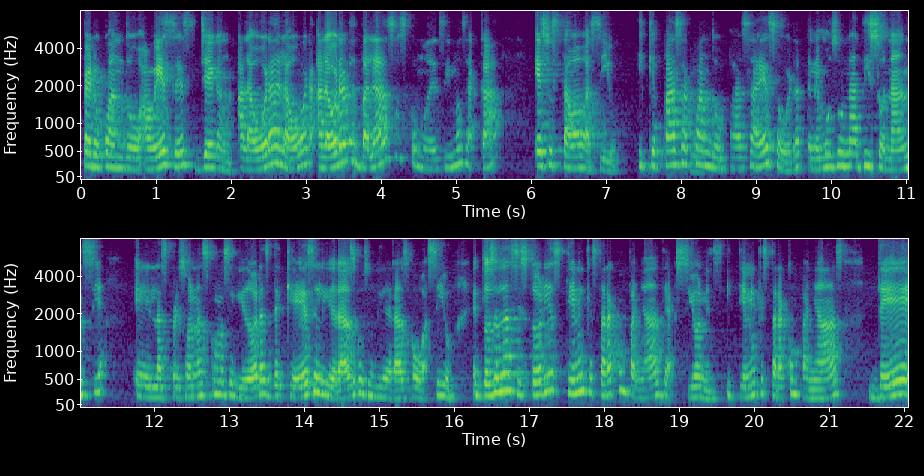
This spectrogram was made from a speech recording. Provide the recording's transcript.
pero cuando a veces llegan a la hora de la hora, a la hora de los balazos, como decimos acá, eso estaba vacío ¿Y qué pasa cuando pasa eso, verdad? Tenemos una disonancia eh, las personas como seguidoras de que ese liderazgo es un liderazgo vacío. Entonces las historias tienen que estar acompañadas de acciones y tienen que estar acompañadas de,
